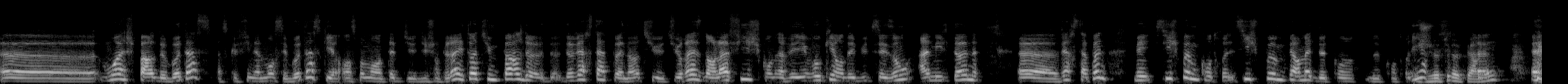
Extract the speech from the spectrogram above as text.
euh, moi je parle de Bottas, parce que finalement c'est Bottas qui est en ce moment en tête du, championnat, et toi tu me parles de, Verstappen, hein. tu, restes dans l'affiche qu'on avait évoquée en début de saison, Hamilton, euh, Verstappen, mais si je peux me, si je peux me permettre de te, contredire, je te le permets.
